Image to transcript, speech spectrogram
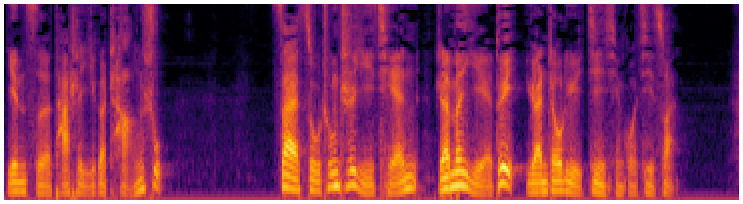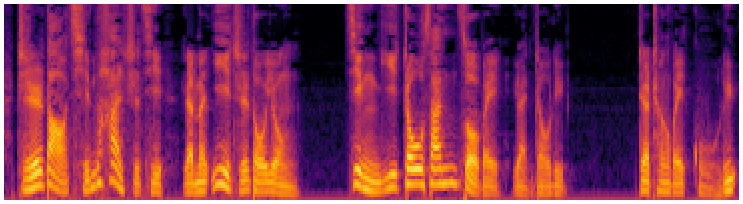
因此它是一个常数。在祖冲之以前，人们也对圆周率进行过计算，直到秦汉时期，人们一直都用径一周三作为圆周率。这称为古律，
